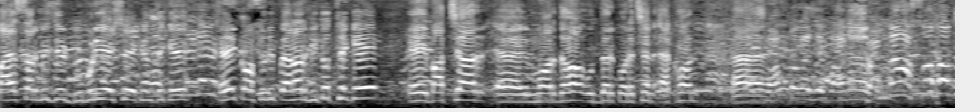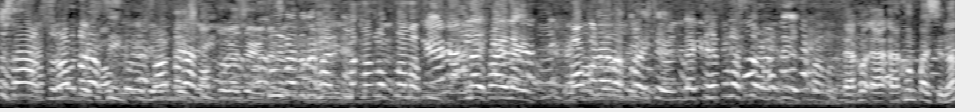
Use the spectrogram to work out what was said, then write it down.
ফায়ার সার্ভিসের ডুবুরি এসে এখান থেকে এই কসুরি প্যানার ভিতর থেকে এই বাচ্চার মরদেহ উদ্ধার করেছেন এখন এখন পাইছি না?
